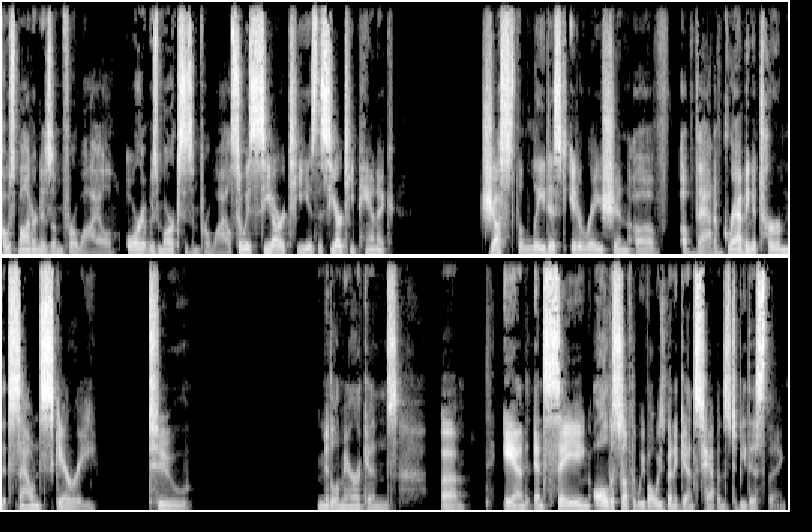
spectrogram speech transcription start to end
postmodernism for a while, or it was Marxism for a while. So is CRT is the CRT panic just the latest iteration of of that of grabbing a term that sounds scary to middle Americans um, and and saying all the stuff that we've always been against happens to be this thing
